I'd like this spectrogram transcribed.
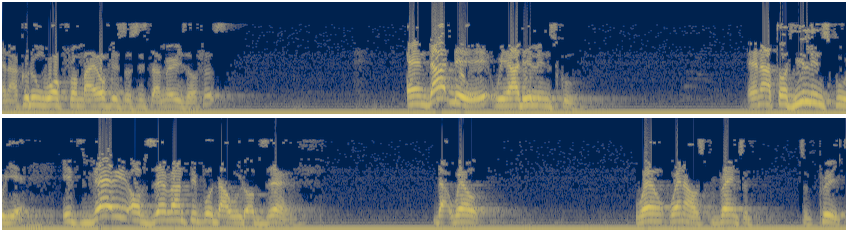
and I couldn't walk from my office to Sister Mary's office? And that day we had healing school. And I taught healing school here. It's very observant people that would observe that, well, when, when I was preparing to to preach.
